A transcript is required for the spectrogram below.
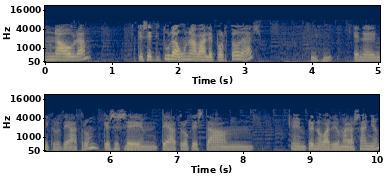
una obra que se titula Una vale por todas Ujú. en el microteatro, que es ese teatro que está mm, en pleno barrio Malasaña,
